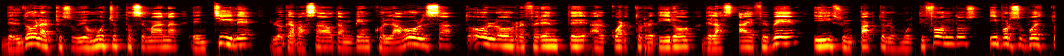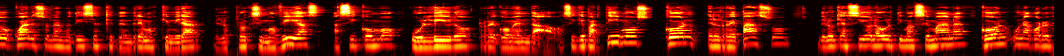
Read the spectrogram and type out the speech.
del dólar que subió mucho esta semana en Chile, lo que ha pasado también con la bolsa, todo lo referente al cuarto retiro de las AFP y su impacto en los multifondos y por supuesto cuáles son las noticias que tendremos que mirar en los próximos días, así como un libro recomendado. Así que partimos con el repaso de lo que ha sido la última semana con una corrección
